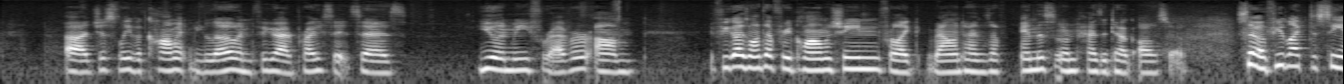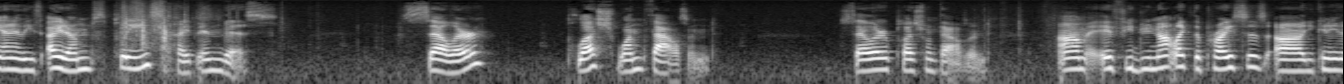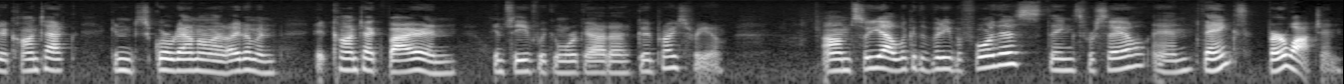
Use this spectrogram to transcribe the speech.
uh, just leave a comment below and figure out a price. It says you and me forever. Um, if you guys want that free claw machine for like Valentine's stuff, and this one has a tag also. So if you'd like to see any of these items, please type in this. Seller plush 1000. Seller plush 1000. Um, if you do not like the prices, uh, you can either contact, you can scroll down on that item and hit contact buyer and we can see if we can work out a good price for you. Um, so yeah, look at the video before this, things for sale, and thanks for watching.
